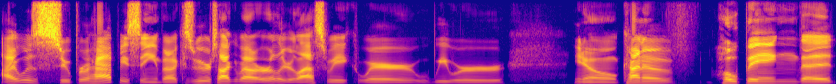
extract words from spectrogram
I was super happy seeing about it because we were talking about earlier last week where we were, you know, kind of hoping that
